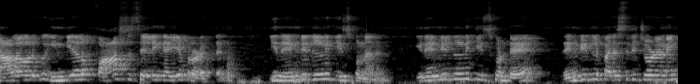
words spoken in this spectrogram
చాలా వరకు ఇండియాలో ఫాస్ట్ సెల్లింగ్ అయ్యే ప్రోడక్ట్ అండి. ఈ రెండింటిని తీసుకున్నానండి. ఈ రెండింటిని తీసుకుంటే రెండింటి పరిస్థితి చూడండి.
